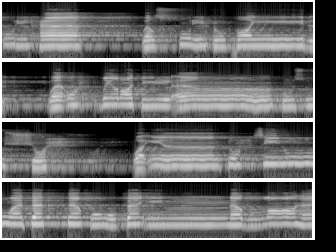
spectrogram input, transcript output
صلحا والصلح خير وأحضرت الأنفس الشح. وإن تحسنوا وتتقوا فإن الله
